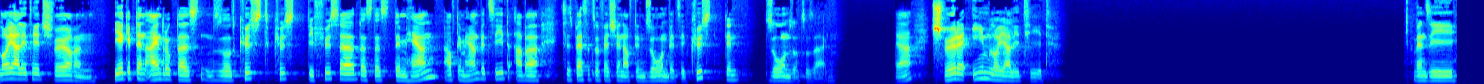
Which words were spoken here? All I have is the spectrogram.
Loyalität schwören. Hier gibt den Eindruck, dass so küsst, küsst die Füße, dass das dem Herrn, auf dem Herrn bezieht, aber es ist besser zu verstehen, auf den Sohn bezieht. Küsst den Sohn sozusagen. Ja? Schwöre ihm Loyalität. Wenn sie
